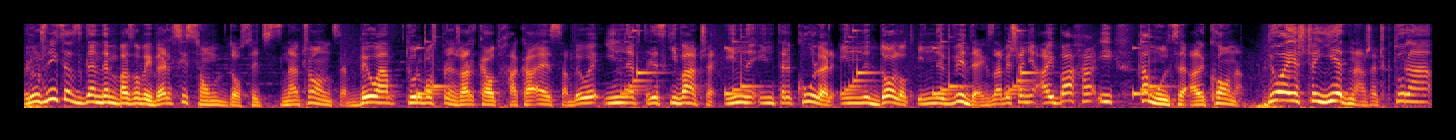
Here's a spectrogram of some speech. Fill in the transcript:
Różnice względem bazowej wersji są dosyć znaczące. Była turbosprężarka od HKS-a, były inne wtryskiwacze, inny intercooler, inny dolot, inny wydech, zawieszenie Aybacha i hamulce Alcona. Była jeszcze jedna rzecz, która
